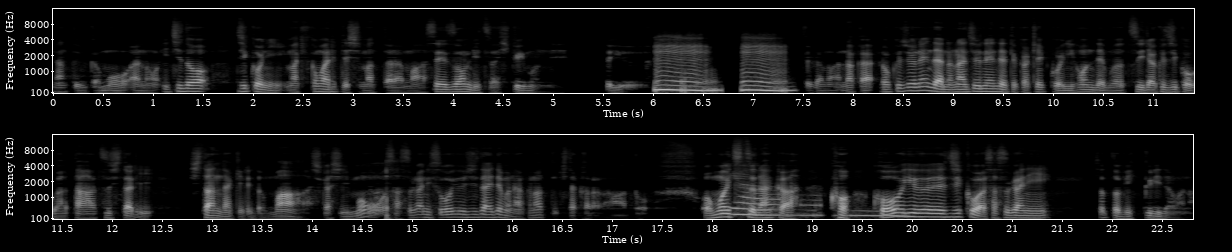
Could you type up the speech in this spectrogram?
なんというかもうあの一度事故に巻き込まれてしまったらまあ生存率は低いもんね。という。 うん。うん。というかまあなんか60年代、70年代とか結構日本でも墜落事故が多発したりしたんだけれど、まあしかしもうさすがにそういう時代でもなくなってきたからなと思いつつなんか、ここういう事故はさすがにちょっとびっくりだわな。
